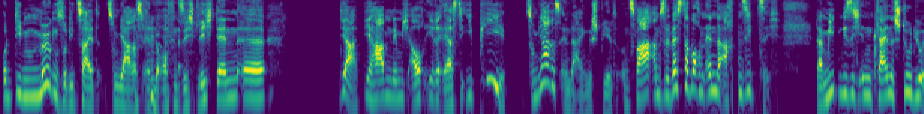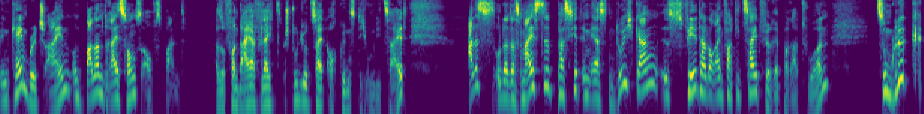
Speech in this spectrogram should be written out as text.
Und die mögen so die Zeit zum Jahresende offensichtlich, denn äh, ja, die haben nämlich auch ihre erste EP zum Jahresende eingespielt. Und zwar am Silvesterwochenende 78. Da mieten die sich in ein kleines Studio in Cambridge ein und ballern drei Songs aufs Band. Also von daher vielleicht Studiozeit auch günstig um die Zeit alles oder das meiste passiert im ersten Durchgang. Es fehlt halt auch einfach die Zeit für Reparaturen. Zum Glück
